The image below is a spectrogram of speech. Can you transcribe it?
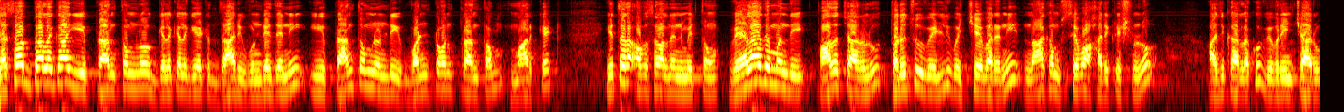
దశాబ్దాలుగా ఈ ప్రాంతంలో గిలకల గేటు దారి ఉండేదని ఈ ప్రాంతం నుండి వన్ టౌన్ ప్రాంతం మార్కెట్ ఇతర అవసరాల నిమిత్తం వేలాది మంది పాదచారులు తరచూ వెళ్ళి వచ్చేవారని నాగం శివ హరికృష్ణలో అధికారులకు వివరించారు.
